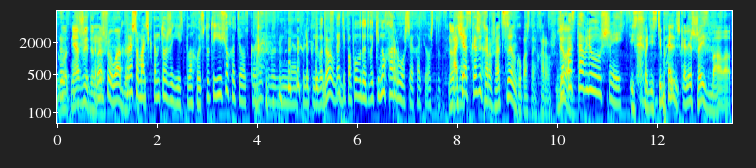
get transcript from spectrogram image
Вот, неожиданно. Хорошо, ладно. Хорошо, мальчик там тоже есть плохой. Что-то еще хотела сказать, вы меня отвлекли. Вот, кстати, по поводу этого кино хорошее хотела что-то Ну, А сейчас скажи хорошую оценку поставь хорошую. Я поставлю 6. Из- По десятибалльной шкале 6 баллов.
